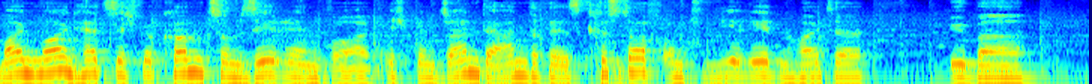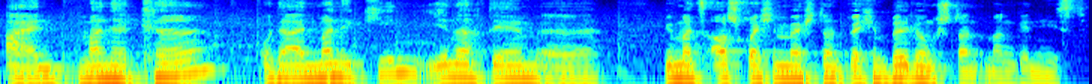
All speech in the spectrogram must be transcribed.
Moin, moin, herzlich willkommen zum Serienwort. Ich bin John, der andere ist Christoph und wir reden heute über ein Mannequin oder ein Mannequin, je nachdem, äh, wie man es aussprechen möchte und welchen Bildungsstand man genießt.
